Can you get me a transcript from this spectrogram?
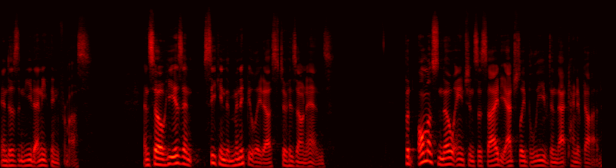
and doesn't need anything from us. And so He isn't seeking to manipulate us to His own ends. But almost no ancient society actually believed in that kind of God.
